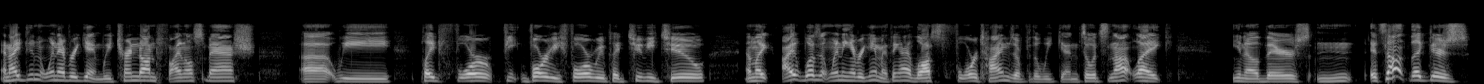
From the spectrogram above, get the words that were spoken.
and I didn't win every game. We turned on Final Smash. Uh, we played four four v four. We played two v two, and like I wasn't winning every game. I think I lost four times over the weekend. So it's not like, you know, there's n- it's not like there's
